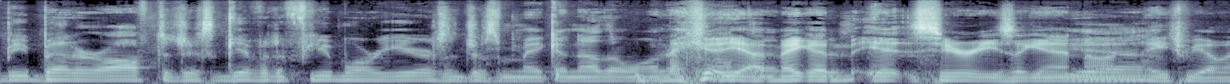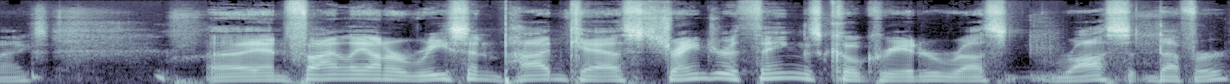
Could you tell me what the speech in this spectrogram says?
be better off to just give it a few more years and just make another one. Make yeah, make an it series again on HBO Max. Uh, and finally, on a recent podcast, Stranger Things co-creator Russ, Ross Duffer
